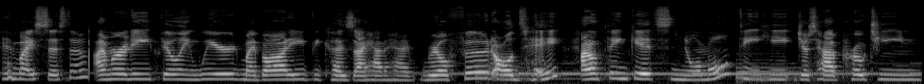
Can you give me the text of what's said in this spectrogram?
in my system. I'm already feeling weird, my body, because I haven't had real food all day. I don't think it's normal to eat, just have protein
